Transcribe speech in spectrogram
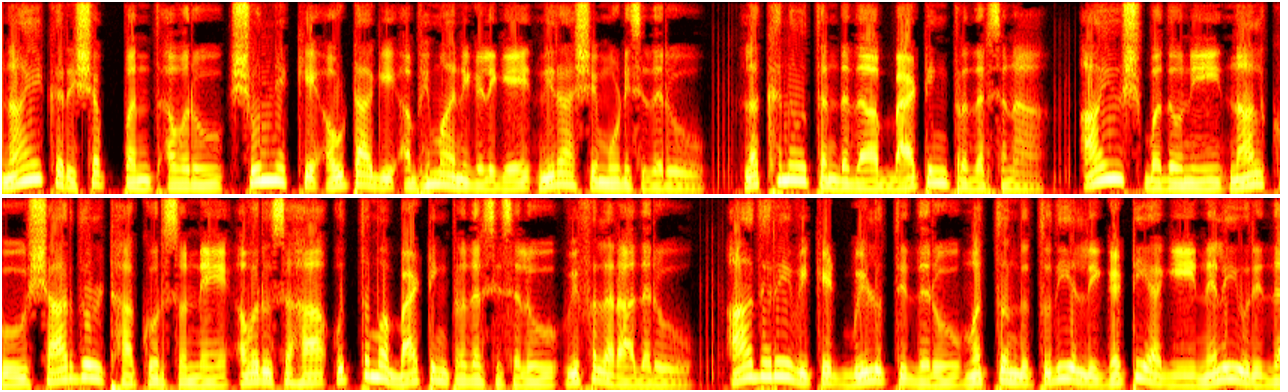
ನಾಯಕ ರಿಷಬ್ ಪಂತ್ ಅವರು ಶೂನ್ಯಕ್ಕೆ ಔಟಾಗಿ ಅಭಿಮಾನಿಗಳಿಗೆ ನಿರಾಶೆ ಮೂಡಿಸಿದರು. ಲಖನೌ ತಂಡದ ಬ್ಯಾಟಿಂಗ್ ಪ್ರದರ್ಶನ. ಆಯುಷ್ ಬದೋನಿ ನಾಲ್ಕು, ಶಾರ್ದುಲ್ ಠಾಕೂರ್ ಸೊನ್ನೆ ಅವರು ಸಹ ಉತ್ತಮ ಬ್ಯಾಟಿಂಗ್ ಪ್ರದರ್ಶಿಸಲು ವಿಫಲರಾದರು. ಆದರೆ ವಿಕೆಟ್ ಬೀಳುತ್ತಿದ್ದರು ಮತ್ತೊಂದು ತುದಿಯಲ್ಲಿ ಗಟ್ಟಿಯಾಗಿ ನೆಲೆಯೂರಿದ್ದ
